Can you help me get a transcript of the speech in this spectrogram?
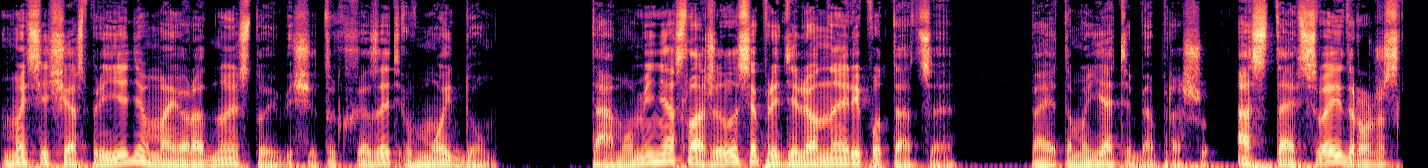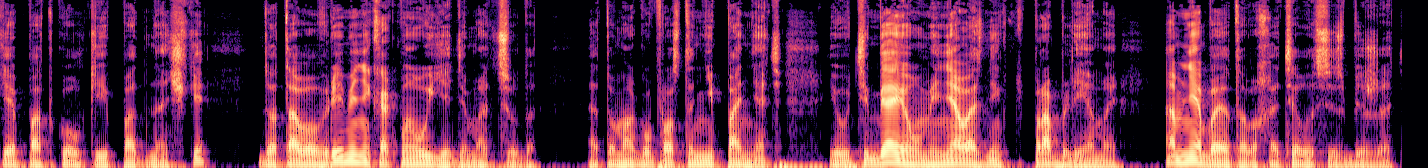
мы сейчас приедем в мое родное стойбище, так сказать, в мой дом. Там у меня сложилась определенная репутация». Поэтому я тебя прошу, оставь свои дружеские подколки и подначки до того времени, как мы уедем отсюда. А то могу просто не понять. И у тебя, и у меня возникнут проблемы. А мне бы этого хотелось избежать.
